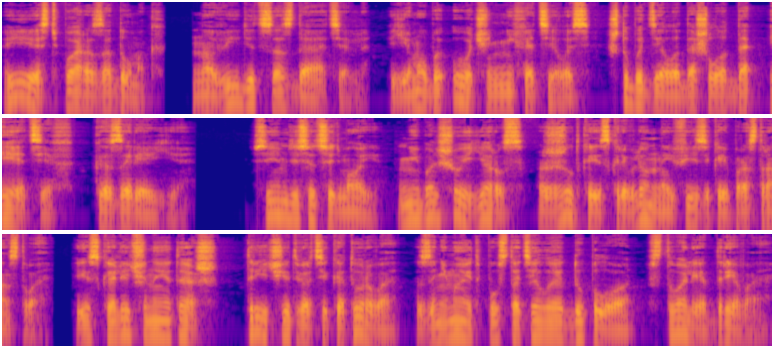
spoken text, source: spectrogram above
Есть пара задумок, но видит Создатель. Ему бы очень не хотелось, чтобы дело дошло до этих козырей. 77. Небольшой ярус с жутко искривленной физикой пространства. Искалеченный этаж, три четверти которого занимает пустотелое дупло в стволе древа.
